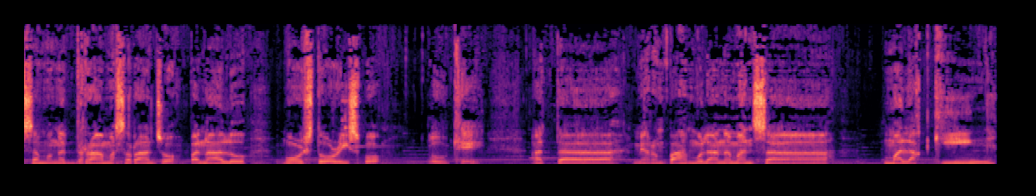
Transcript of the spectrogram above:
sa mga drama sa radyo. Panalo, more stories po. Okay. At uh, meron pa, mula naman sa malaking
